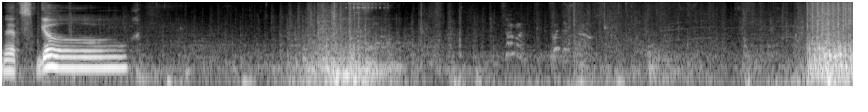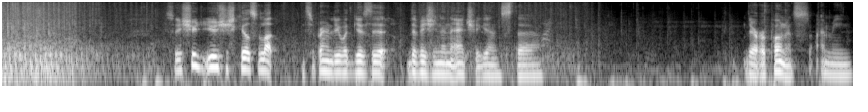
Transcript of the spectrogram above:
Let's go. So you should use your skills a lot. It's apparently what gives the division an edge against uh, their opponents. I mean,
